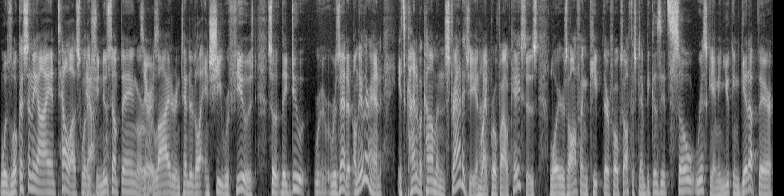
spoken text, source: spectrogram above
was look us in the eye and tell us whether Yeah. she knew something or lied or intended to lie, and she refused. So they do re- resent it. On the other hand, it's kind of a common strategy in high profile cases. Lawyers often keep their folks off the stand because it's so risky. I mean, you can get up there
